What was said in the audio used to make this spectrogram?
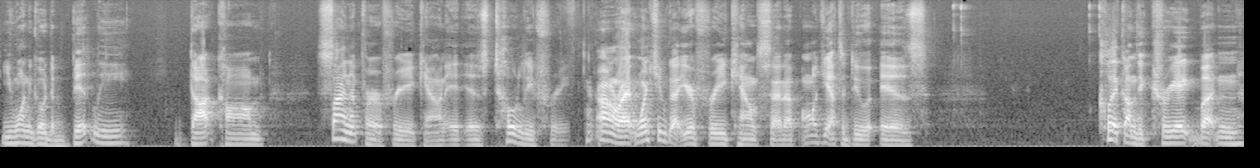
you want to go to bit.ly.com, sign up for a free account. It is totally free. All right, once you've got your free account set up, all you have to do is click on the create button,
